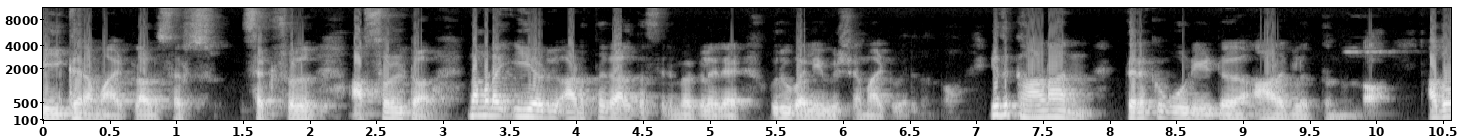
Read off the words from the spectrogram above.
ഭീകരമായിട്ടുള്ള ഒരു സെക്ഷൽ അസൾട്ട് നമ്മുടെ ഈ ഒരു അടുത്ത കാലത്തെ സിനിമകളിലെ ഒരു വലിയ വിഷയമായിട്ട് വരുന്നുണ്ടോ? ഇത് കാണാൻ തിരക്ക് കൂടിയിട്ട് ആളുകൾ എത്തുന്നുണ്ടോ? അതോ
